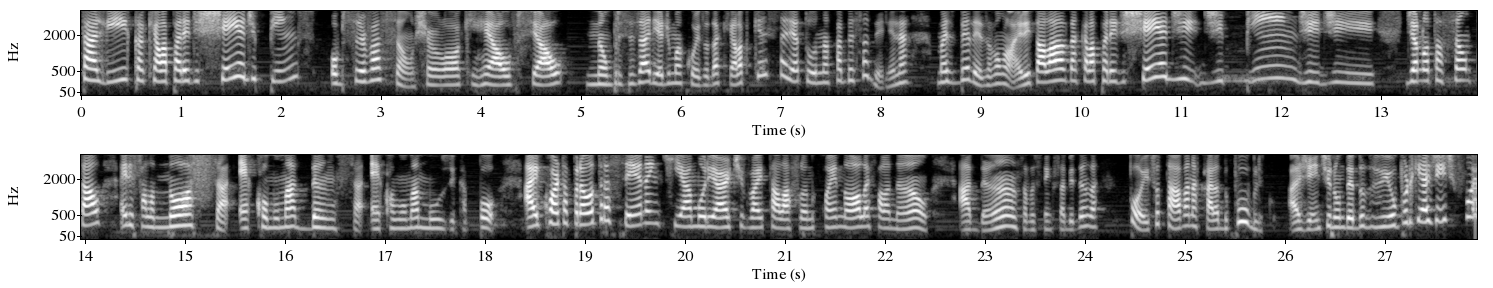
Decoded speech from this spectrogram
tá ali com aquela parede cheia de pins, observação, Sherlock real oficial não precisaria de uma coisa daquela, porque estaria tudo na cabeça dele, né? Mas beleza, vamos lá. Ele tá lá naquela parede cheia de, de pin, de, de, de anotação tal. Aí ele fala: Nossa, é como uma dança, é como uma música. Pô. Aí corta pra outra cena em que a Moriarty vai estar tá lá falando com a Enola e fala: Não, a dança, você tem que saber dançar pô, isso tava na cara do público. A gente não deduziu porque a gente foi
